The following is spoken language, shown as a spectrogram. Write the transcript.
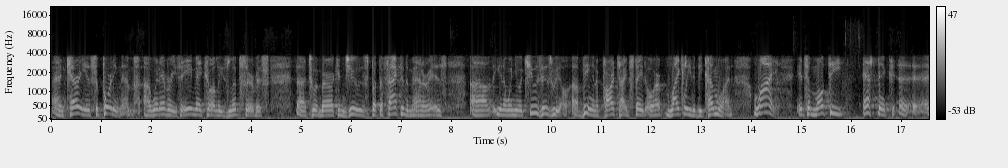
And Kerry is supporting them, uh, whatever he says. He makes all these lip service uh, to American Jews, but the fact of the matter is, uh, you know, when you accuse Israel of being an apartheid state or likely to become one, why? It's a multi ethnic uh,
